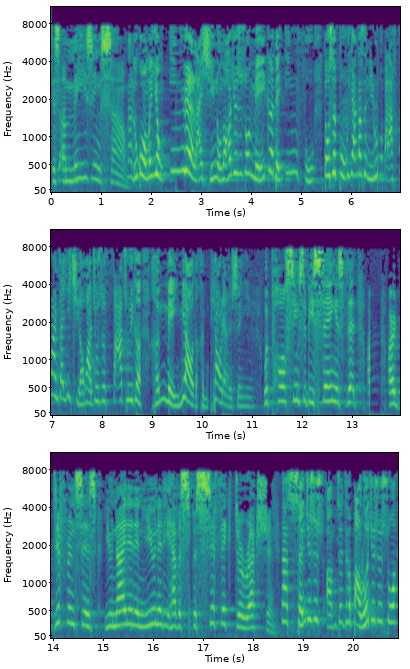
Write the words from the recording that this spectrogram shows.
this amazing sound. 那如果我们用音乐来形容的话，就是说每一个的音符都是不一样，但是你如果把它放在一起的话，就是发出一个很美妙的、很漂亮的声音。 What Paul seems to be saying is that our, our differences, united in unity, have a specific direction. 那神就是啊，这这个保罗就是说，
